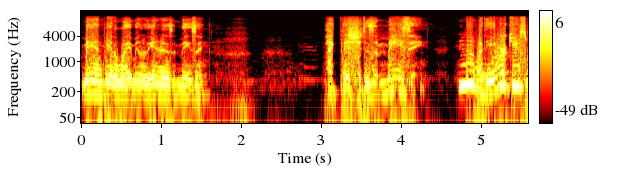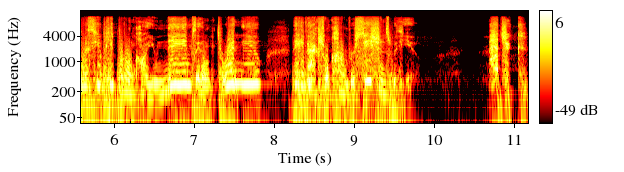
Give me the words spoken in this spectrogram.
man, being a white man on the internet is amazing. Like, this shit is amazing. Nobody argues with you. People don't call you names. They don't threaten you. They have actual conversations with you. Magic.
